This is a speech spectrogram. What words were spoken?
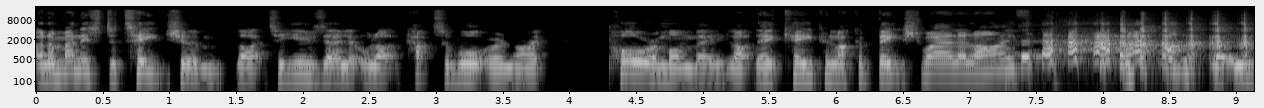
and I managed to teach them like to use their little like cups of water and like pour them on me, like they're keeping like a beached whale alive. Honestly,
